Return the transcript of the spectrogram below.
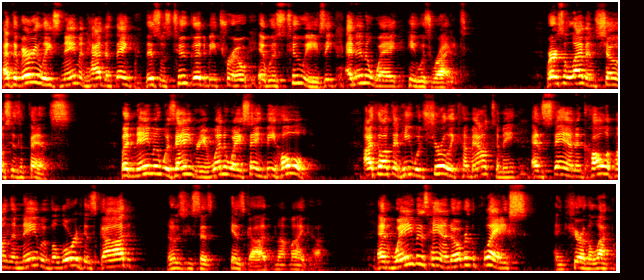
At the very least, Naaman had to think this was too good to be true, it was too easy, and in a way, he was right. Verse 11 shows his offense. But Naaman was angry and went away, saying, Behold, I thought that he would surely come out to me and stand and call upon the name of the Lord his God. Notice he says, His God, not my God and wave his hand over the place and cure the leper.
